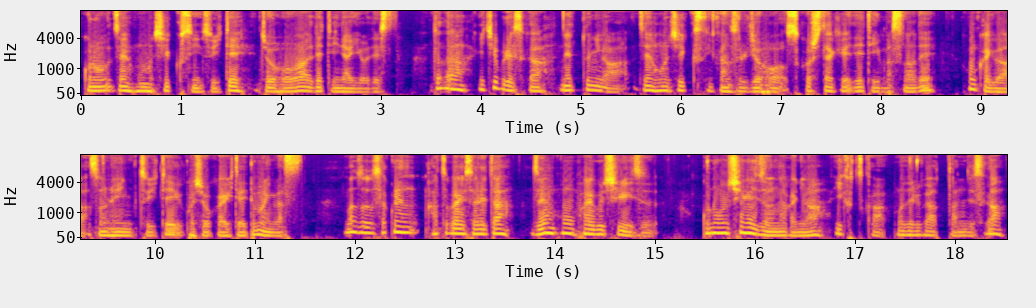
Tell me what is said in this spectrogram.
この全本6について情報は出ていないようです。ただ、一部ですが、ネットには全本6に関する情報少しだけ出ていますので、今回はその辺についてご紹介したいと思います。まず昨年発売された全本5シリーズ。このシリーズの中にはいくつかモデルがあったんですが、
